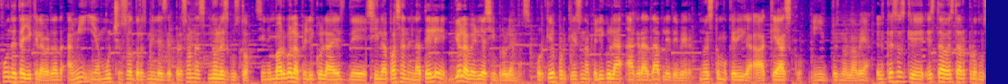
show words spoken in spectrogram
fue un detalle que la verdad a mí y a muchos otros miles de personas no les gustó. Sin embargo, la película es de si la pasan en la tele, yo la vería sin problemas. ¿Por qué? Porque es una película agradable de ver. No es como que diga, ah, qué asco, y pues no la vea. El caso es que esta va a estar producida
